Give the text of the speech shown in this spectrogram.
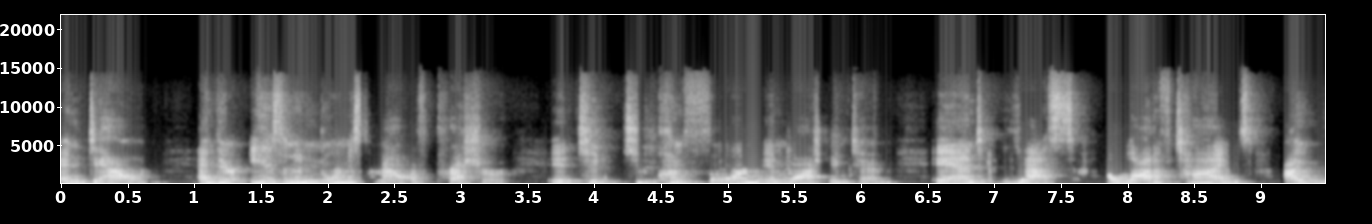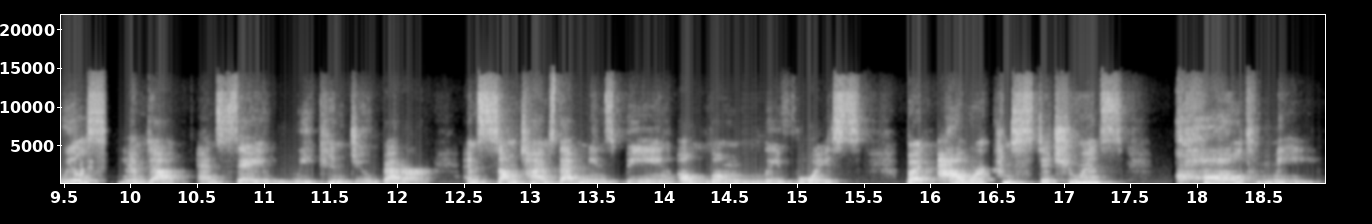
and down. And there is an enormous amount of pressure it, to, to conform in Washington. And yes, a lot of times I will stand up and say, we can do better. And sometimes that means being a lonely voice. But our constituents called me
